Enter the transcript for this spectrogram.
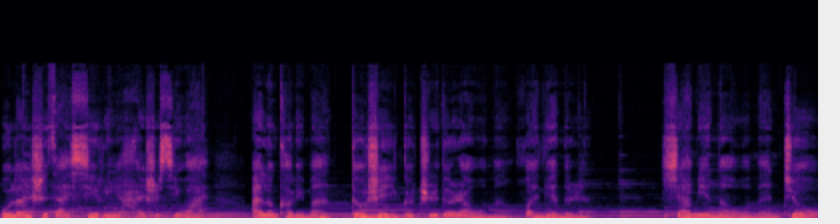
无论是在戏里还是戏外，艾伦·克里曼都是一个值得让我们怀念的人。下面呢，我们就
